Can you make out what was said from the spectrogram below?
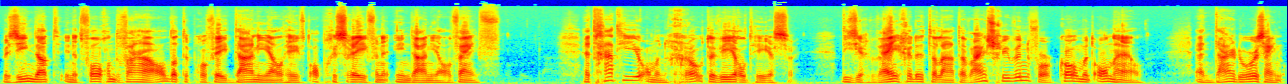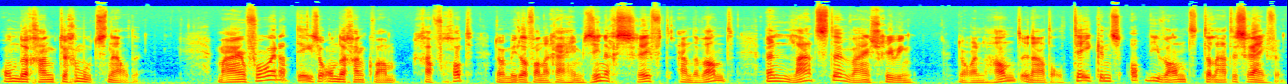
We zien dat in het volgende verhaal dat de profeet Daniel heeft opgeschreven in Daniel 5. Het gaat hier om een grote wereldheerser die zich weigerde te laten waarschuwen voor komend onheil en daardoor zijn ondergang tegemoet snelde. Maar voordat deze ondergang kwam, gaf God door middel van een geheimzinnig schrift aan de wand een laatste waarschuwing, door een hand een aantal tekens op die wand te laten schrijven.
